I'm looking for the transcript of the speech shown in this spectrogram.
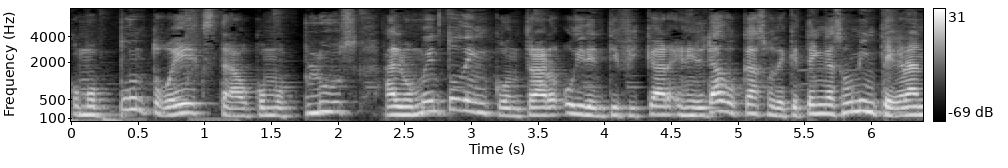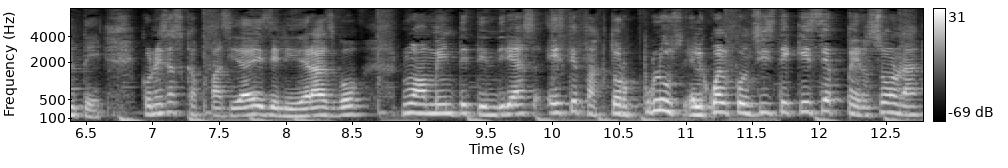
como punto extra o como plus al momento de encontrar o identificar en el dado caso de que tengas un integrante con esas capacidades de liderazgo, nuevamente tendrías este factor plus, el cual consiste que esa persona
